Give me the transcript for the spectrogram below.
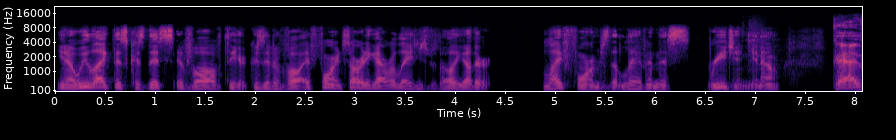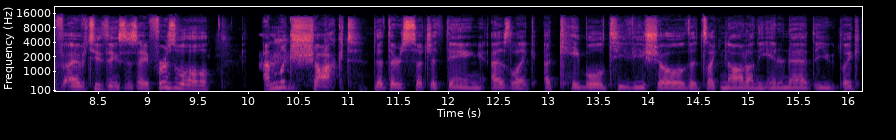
you know we like this because this evolved here because it evolved. It it's already got relationships with all the other life forms that live in this region. You know. Okay, I have I have two things to say. First of all, I'm like shocked that there's such a thing as like a cable TV show that's like not on the internet that you like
